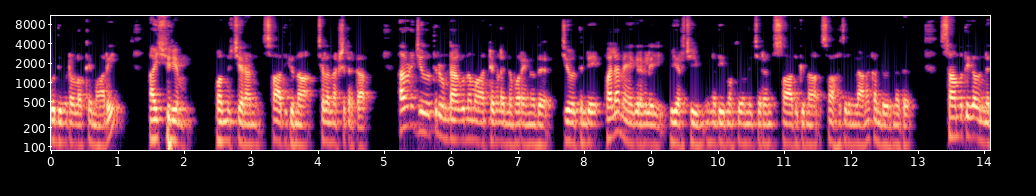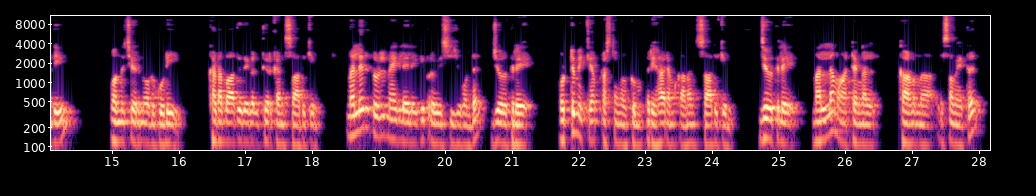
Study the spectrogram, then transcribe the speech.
ബുദ്ധിമുട്ടുകളൊക്കെ മാറി ഐശ്വര്യം വന്നു ചേരാൻ സാധിക്കുന്ന ചില നക്ഷത്രക്കാർ. അവരുടെ ജീവിതത്തിൽ ഉണ്ടാകുന്ന മാറ്റങ്ങൾ എന്ന് പറയുന്നത് ജീവിതത്തിന്റെ പല മേഖലകളിൽ ഉയർച്ചയും ഉന്നതിയും ഒക്കെ വന്നു ചേരാൻ സാധിക്കുന്ന സാഹചര്യങ്ങളാണ് കണ്ടുവരുന്നത്. സാമ്പത്തിക ഉന്നതിയും വന്നു ചേരുന്നതോടുകൂടി കടബാധ്യതകൾ തീർക്കാൻ സാധിക്കും. നല്ലൊരു തൊഴിൽ മേഖലയിലേക്ക് പ്രവേശിച്ചുകൊണ്ട് ജീവിതത്തിലെ ഒട്ടുമിക്ക പ്രശ്നങ്ങൾക്കും പരിഹാരം കാണാൻ സാധിക്കും. ജീവിതത്തിലെ നല്ല മാറ്റങ്ങൾ കാണുന്ന ഒരു സമയത്ത്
